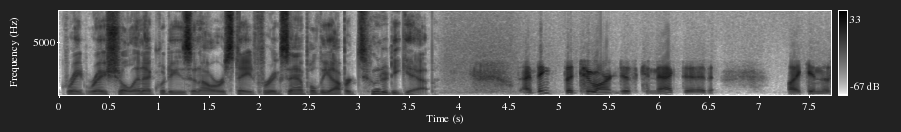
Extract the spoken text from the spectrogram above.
great racial inequities in our state? For example, the opportunity gap. I think the two aren't disconnected. Like in the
